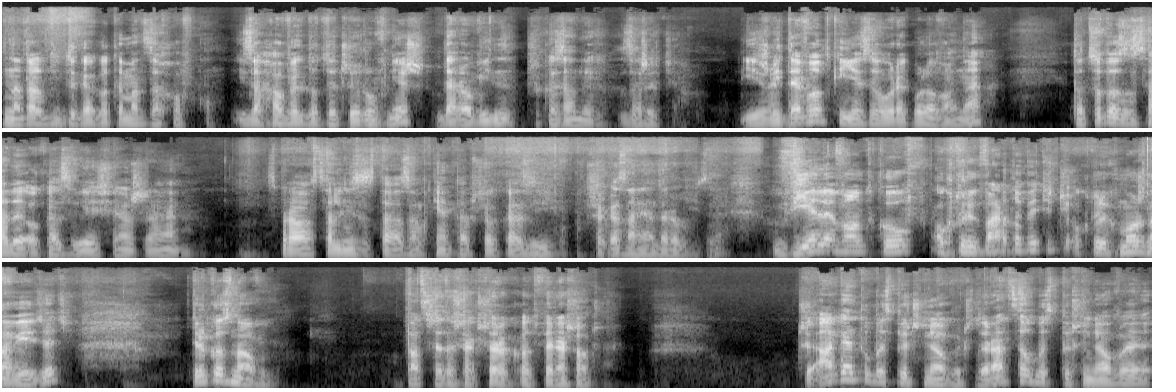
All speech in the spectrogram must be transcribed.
nadal dotyka go temat zachowku. I zachowek dotyczy również darowizn przekazanych za życia. Jeżeli te wątki nie są uregulowane, to co do zasady okazuje się, że sprawa wcale nie została zamknięta przy okazji przekazania darowizny. Wiele wątków, o których warto wiedzieć, o których można wiedzieć, tylko znowu, patrzę też jak szeroko otwierasz oczy. Czy agent ubezpieczeniowy, czy doradca ubezpieczeniowy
